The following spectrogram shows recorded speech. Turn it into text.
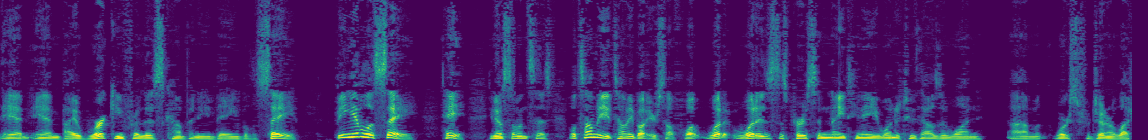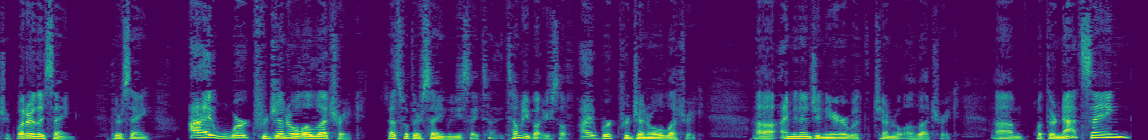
and and by working for this company and being able to say, being able to say, hey, you know, someone says, well, tell me, tell me about yourself. What what what is this person, 1981 to 2001, um, works for General Electric? What are they saying? They're saying, I work for General Electric. That's what they're saying when you say, tell me about yourself. I work for General Electric. Uh, I'm an engineer with General Electric. Um, what they're not saying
